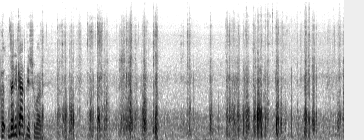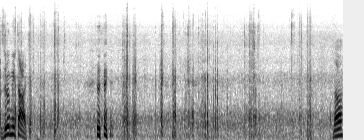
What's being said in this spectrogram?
Tylko Delikatnie, Szuwar. Zrób mi tak. No.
